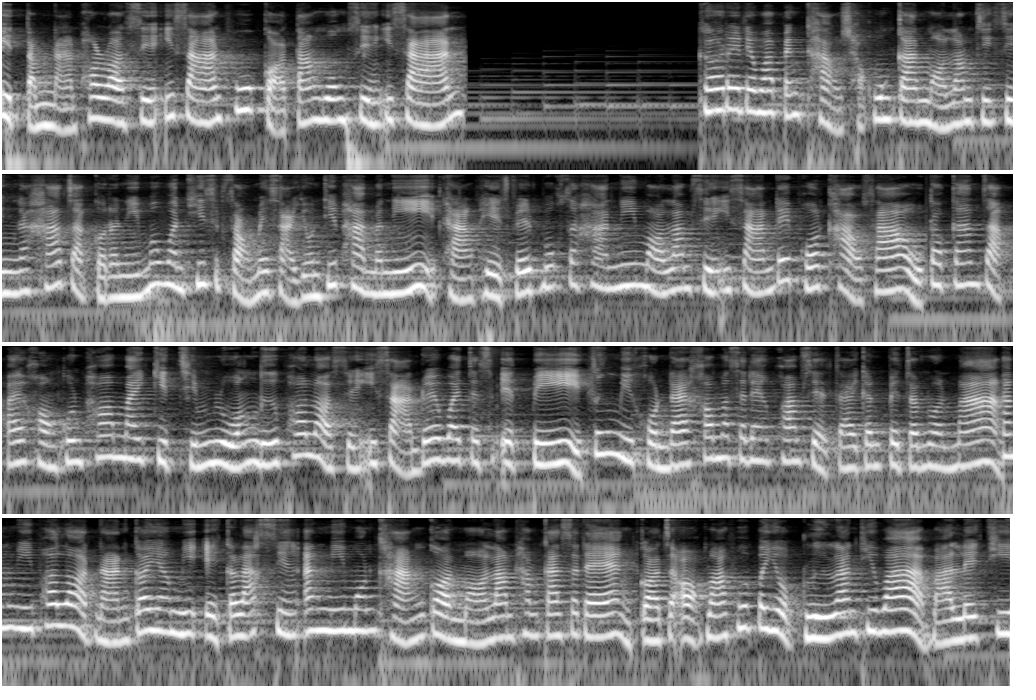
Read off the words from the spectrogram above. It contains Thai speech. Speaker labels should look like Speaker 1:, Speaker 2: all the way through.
Speaker 1: ปิดตำนานพ่อหลอดเสียงอีสาน ผู้ก่อตั้งวงเสียงอีสาน ก็เรียกได้ว่าเป็นข่าวช็อกวงการหมอลำจริง ๆ นะคะ จากกรณีเมื่อวันที่ 12 เมษายนที่ผ่านมานี้ ทางเพจ Facebook สถานีหมอลำเสียงอีสานได้โพสต์ข่าวเศร้า ต่อการจากไปของคุณพ่อไมกิจชิมหลวง หรือพ่อหลอดเสียงอีสานด้วยวัย 71 ปี ซึ่งมีคนได้เข้ามาแสดงความเสียใจกันเป็นจำนวนมาก ทั้งนี้พ่อหลอดนั้นก็ยังมีเอกลักษณ์เสียงอันมีมนต์ขลังก่อนหมอลำทำการแสดง ก็จะออกมาพูดประโยคลือลั่นที่ว่าบ้านเลขที่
